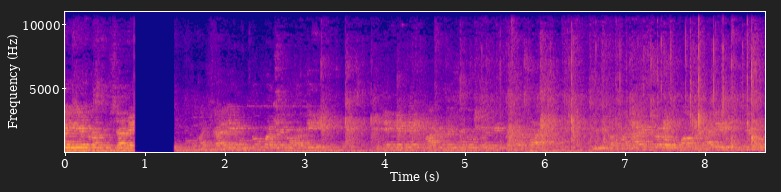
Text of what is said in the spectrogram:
ಸರ್ಕಾರಿ ಹಿರಿಯ ಪ್ರಾಥಮಿಕ ಶಾಲೆ ಆ ಶಾಲೆಯ ಮುಖ್ಯೋಪಾಧ್ಯಾಯರು ಹಾಗೆ ಇಂಡಿಪೆಂಡೆಂಟ್ ಮಾರ್ಗದರ್ಶಕರು ಆಗಿರ್ತಕ್ಕಂಥ ಶ್ರೀಯುತ ಮಲ್ಲಾಡಿಸರ್ ಅವರು ಆ ಶಾಲೆಯ ಶಿಕ್ಷಕರು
